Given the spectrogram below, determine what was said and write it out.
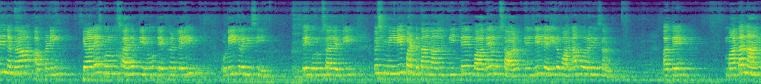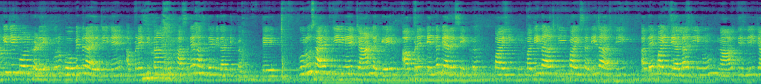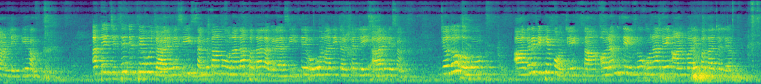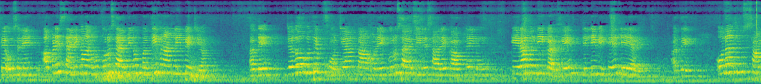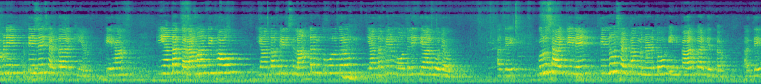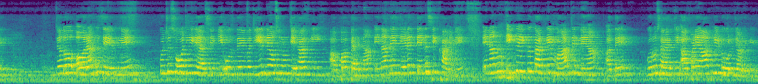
ਦੀ ਨਿਗਾਹ ਆਪਣੀ ਪਿਆਰੇ ਗੁਰੂ ਸਾਹਿਬ ਜੀ ਨੂੰ ਦੇਖਣ ਲਈ ਉਡੀਕ ਰਹੀ ਸੀ ਤੇ ਗੁਰੂ ਸਾਹਿਬ ਜੀ ਕਸ਼ਮੀਰੀ ਪੰਡਤਾਂ ਨਾਲ ਕੀਤੇ ਵਾਅਦੇ ਅਨੁਸਾਰ ਦਿੱਲੀ ਲਈ ਰਵਾਨਾ ਹੋ ਰਹੇ ਸਨ ਅਤੇ ਮਾਤਾ ਨਾਨਕੀ ਜੀ ਕੋਲ ਖੜੇ ਗੁਰੂ ਗੋਬਿੰਦ ਰਾਏ ਜੀ ਨੇ ਆਪਣੇ ਪਿਤਾ ਨੂੰ ਹੱਸਦੇ ਹੱਸਦੇ ਵਿਦਾ ਕੀਤਾ ਤੇ ਗੁਰੂ ਸਾਹਿਬ ਜੀ ਨੇ ਜਾਣ ਲੱਗੇ ਆਪਣੇ ਤਿੰਨ ਪਿਆਰੇ ਸਿੱਖ, ਭਾਈ ਮਤੀਦਾਸ ਜੀ, ਭਾਈ ਸਤੀਦਾਸ ਜੀ ਅਤੇ ਭਾਈ ਦਿਆਲਾ ਜੀ ਨੂੰ ਨਾਲ ਦਿੱਲੀ ਜਾਣ ਲਈ ਕਿਹਾ। ਅਤੇ ਜਿੱਥੇ ਜਿੱਥੇ ਉਹ ਜਾ ਰਹੇ ਸੀ, ਸੰਗਤਾਂ ਨੂੰ ਉਹਨਾਂ ਦਾ ਪਤਾ ਲੱਗ ਰਿਹਾ ਸੀ ਤੇ ਉਹ ਉਹਨਾਂ ਦੀ ਦਰਸ਼ਨ ਲਈ ਆ ਰਹੇ ਸਨ। ਜਦੋਂ ਉਹ ਆਗਰੇ ਵਿਖੇ ਪਹੁੰਚੇ ਤਾਂ ਔਰੰਗਜ਼ੇਬ ਨੂੰ ਉਹਨਾਂ ਦੇ ਆਉਣ ਬਾਰੇ ਪਤਾ ਚੱਲਿਆ ਤੇ ਉਸਨੇ ਆਪਣੇ ਸੈਨਿਕਾਂ ਨੂੰ ਗੁਰੂ ਸਾਹਿਬ ਜੀ ਨੂੰ ਬੰਦੀ ਬਣਾਉਣ ਲਈ ਭੇਜਿਆ। ਅਤੇ ਜਦੋਂ ਉਹ ਉੱਥੇ ਪਹੁੰਚਿਆ ਤਾਂ ਉਹਨੇ ਗੁਰੂ ਸਾਹਿਬ ਜੀ ਦੇ ਸਾਰੇ ਕਾਫਲੇ ਨੂੰ ਘੇਰਾਬੰਦੀ ਕਰਕੇ ਦਿੱਲੀ ਅਤੇ ਉਹਨਾਂ ਨੂੰ ਸਾਹਮਣੇ ਤਿੰਨ ਸ਼ਰਤਾਂ ਰੱਖੀਆਂ। ਕਿਹਾ, ਕਿ ਜਾਂ ਤਾਂ ਕਰਾਮਾਤ ਦਿਖਾਓ, ਜਾਂ ਤਾਂ ਫਿਰ ਇਸਲਾਮ ਧਰਮ ਕਬੂਲ ਕਰੋ, ਜਾਂ ਤਾਂ ਫਿਰ ਮੌਤ ਲਈ ਤਿਆਰ ਹੋ ਜਾਓ। ਅਤੇ ਗੁਰੂ ਸਾਹਿਬ ਜੀ ਨੇ ਤਿੰਨੋਂ ਸ਼ਰਤਾਂ ਮੰਨਣ ਤੋਂ ਇਨਕਾਰ ਕਰ ਦਿੱਤਾ। ਅਤੇ ਜਦੋਂ ਔਰੰਗਜ਼ੇਬ ਨੇ ਕੁਝ ਸੋਚ ਹੀ ਰਿਹਾ ਸੀ ਕਿ ਉਸ ਦੇ ਵਜ਼ੀਰ ਨੇ ਉਸ ਨੂੰ ਕਿਹਾ ਕਿ ਆਪਾਂ ਪਹਿਲਾਂ ਇਹਨਾਂ ਦੇ ਜਿਹੜੇ ਤਿੰਨ ਸਿੱਖ ਆਏ ਨੇ, ਇਹਨਾਂ ਨੂੰ ਇੱਕ ਇੱਕ ਕਰਕੇ ਮਾਰ ਦਿੰਨੇ ਆ ਅਤੇ ਗੁਰੂ ਸਾਹਿਬ ਜੀ ਆਪਣੇ ਆਪ ਹੀ ਡੋਲ ਜਾਣਗੇ।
